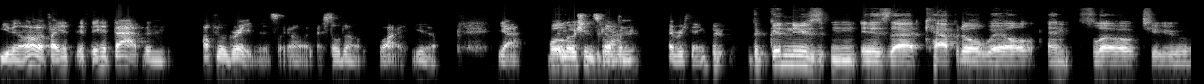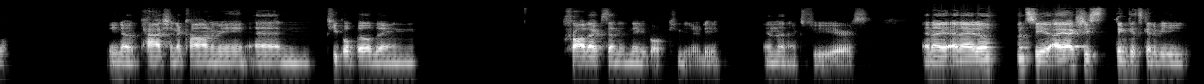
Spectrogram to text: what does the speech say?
even though, oh, if I hit, if they hit that, then I'll feel great. And it's like, oh, I still don't. Why? You know? Yeah. Well, emotions govern yeah. Everything. The, the good news is that capital will and flow to, you know, passion economy and people building products that enable community in the next few years. And I and I don't see it. I actually think it's going to be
